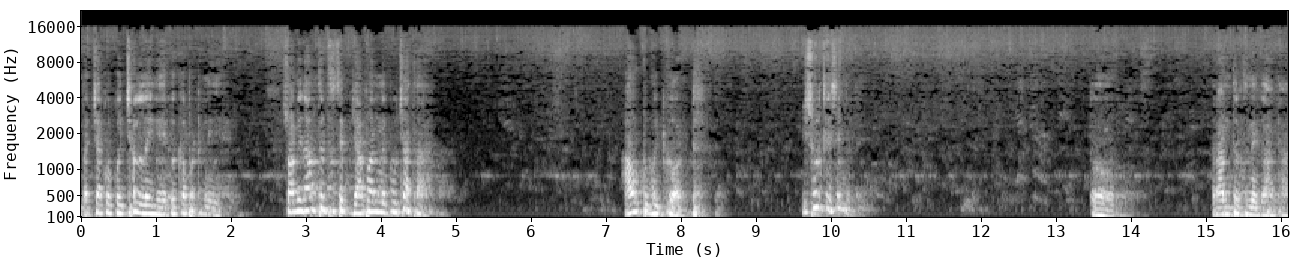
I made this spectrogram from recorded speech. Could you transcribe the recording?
बच्चा को कोई छल नहीं है, कोई कपट नहीं है। स्वामी रामतीर्थ से जापान में पूछा था हाउ टू मीट गॉड ईश्वर कैसे मिले? तो रामतीर्थ ने कहा था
